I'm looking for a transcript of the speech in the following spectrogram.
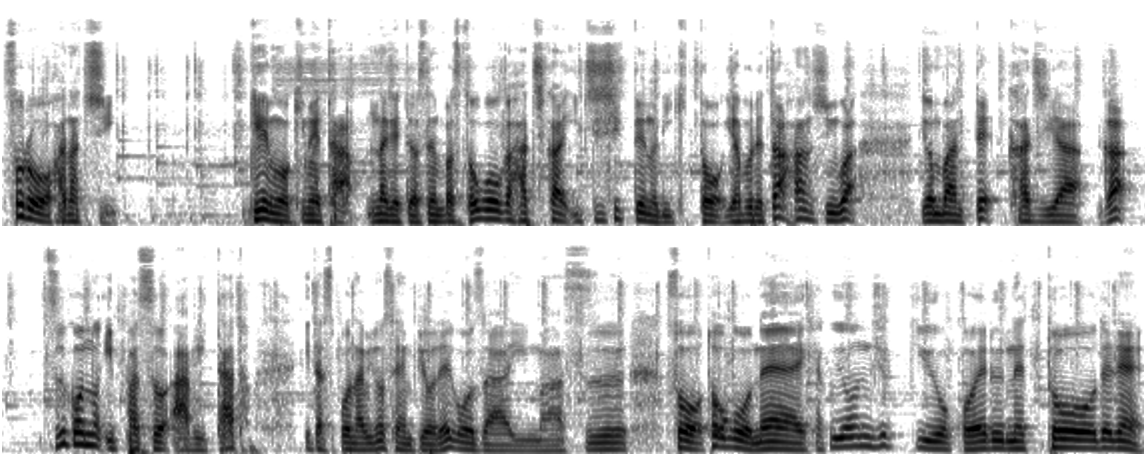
ソロを放ち、ゲームを決めた。投げては先発戸郷が8回1失点の力投。敗れた阪神は4番手加治屋が痛恨の一発を浴びたといったスポナビの戦評でございます。そう、戸郷ね、140球を超えるネットでね、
